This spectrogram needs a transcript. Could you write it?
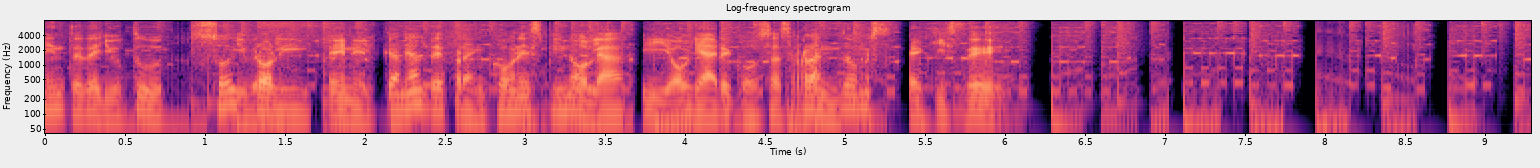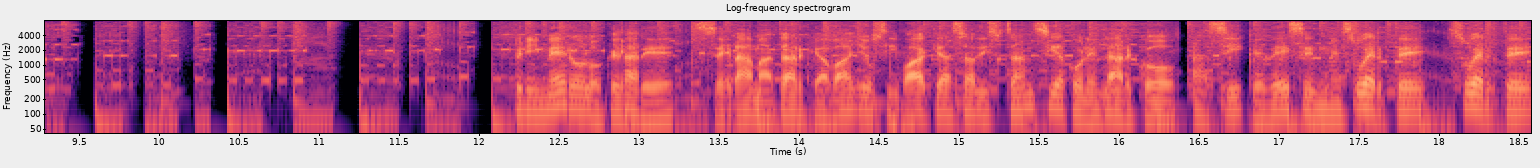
gente de YouTube, soy Broly, en el canal de Francón Espinola, y hoy haré cosas randoms, XD. Primero lo que haré, será matar caballos y vacas a distancia con el arco, así que désenme suerte, suerte,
